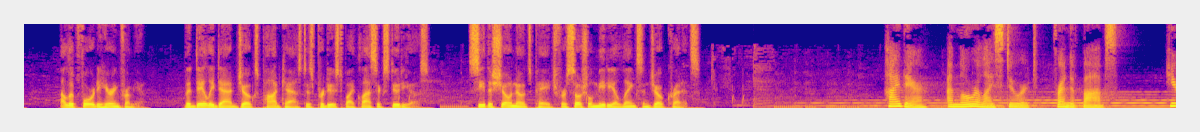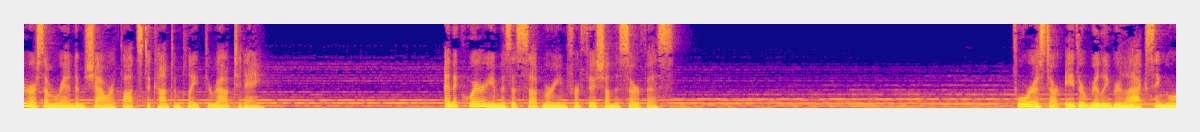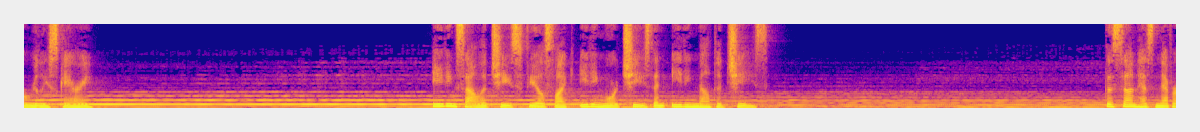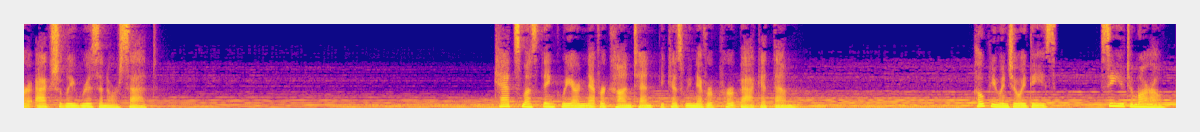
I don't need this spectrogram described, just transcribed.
I look forward to hearing from you. The Daily Dad Jokes podcast is produced by Classic Studios. See the show notes page for social media links and joke credits. Hi there, I'm Lorelei Stewart, friend of Bob's. Here are some random shower thoughts to contemplate throughout today. An aquarium is a submarine for fish on the surface. Forests are either really relaxing or really scary. Eating salad cheese feels like eating more cheese than eating melted cheese. The sun has never actually risen or set. Cats must think we are never content because we never purr back at them. Hope you enjoyed these. See you tomorrow.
